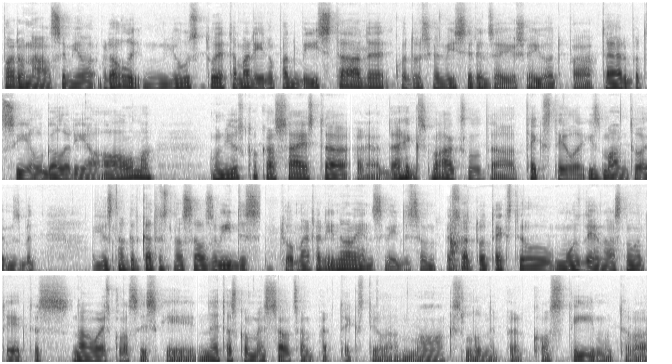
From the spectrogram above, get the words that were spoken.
parunāsim, jo Roli, jūsu toietam arī nu pat bija izstāde, ko droši vien visi redzējuši, ejot pa tērbatu ielu galerijā Alma. Un jūs kaut kā saistā ar daigas mākslu, tā tekstila izmantojums, bet Jūs nākat katrs no savas vidas, tomēr arī no vienas vidas. Un kas ar to tekstilu mūsdienās notiek? Tas nav vairs klasiski ne tas, ko mēs saucam par tekstilu mākslu, ne par kostīmu tavā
